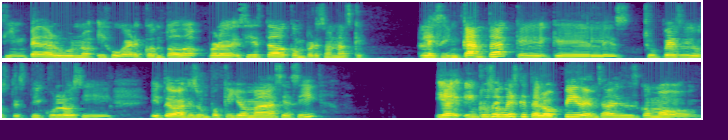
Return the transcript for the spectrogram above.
sin pedo alguno, y jugar con todo, pero sí he estado con personas que les encanta que, que les chupes los testículos y, y te bajes un poquillo más y así. Y incluso hay güeyes que te lo piden, ¿sabes? Es como,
